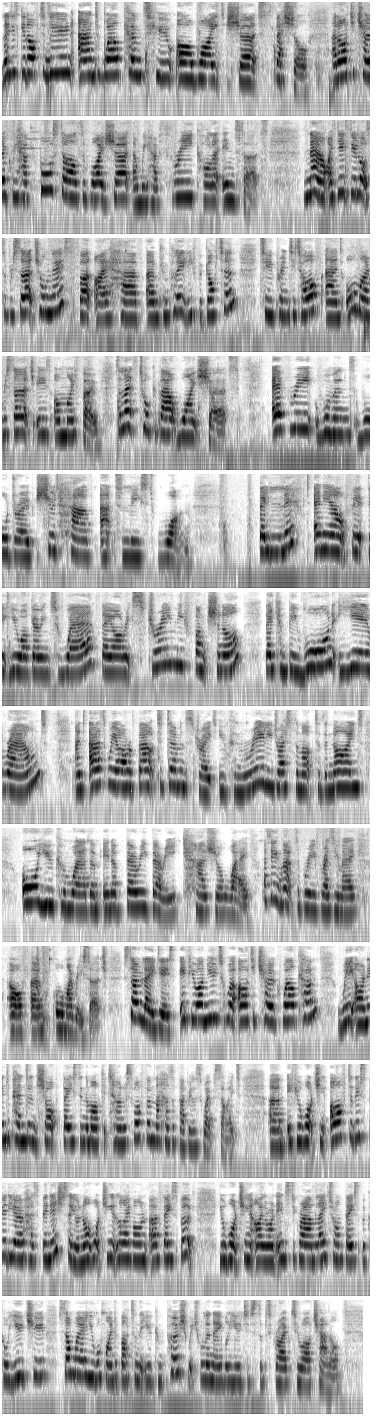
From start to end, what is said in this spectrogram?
Ladies, good afternoon and welcome to our white shirt special. At Artichoke we have four styles of white shirt and we have three collar inserts. Now, I did do lots of research on this, but I have um, completely forgotten to print it off and all my research is on my phone. So let's talk about white shirts every woman's wardrobe should have at least one. They lift any outfit that you are going to wear. They are extremely functional. They can be worn year round. And as we are about to demonstrate, you can really dress them up to the nines or you can wear them in a very, very casual way. I think that's a brief resume of um, all my research. So ladies, if you are new to Artichoke, welcome. We are an independent shop based in the market town of Swaffham that has a fabulous website. Um, if you're watching after this video has finished, so you're not watching it live on uh, Facebook, you're watching it either on Instagram, later on Facebook or YouTube. Somewhere you will find a button that you can push which will enable you to subscribe to our channel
